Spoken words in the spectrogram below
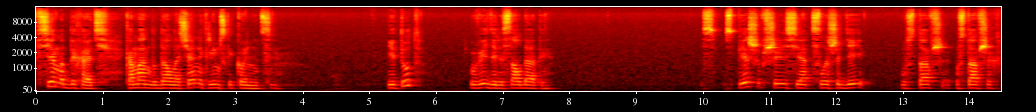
Всем отдыхать, команду дал начальник римской конницы. И тут увидели солдаты, спешившиеся с лошадей уставших, уставших,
